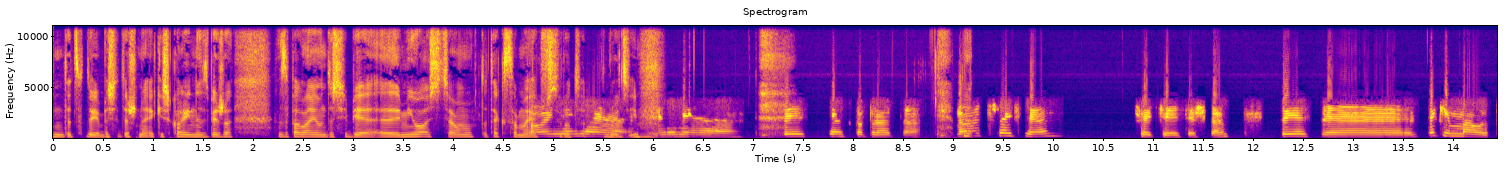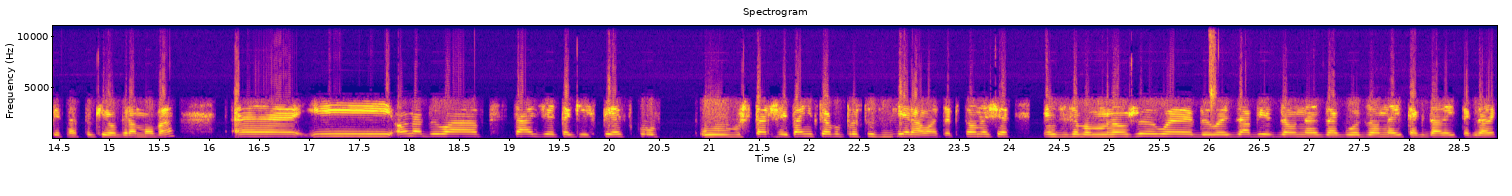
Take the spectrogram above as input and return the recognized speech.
decydujemy się też na jakieś kolejne zwierzę, zapałają do siebie e, miłością, to tak samo jak Oj, wśród nie, nie, ludzi. nie, nie. To jest ciężka praca. No a trzecie, trzecie jest jeszcze, to jest e, takie małe 15-kilogramowe e, i ona była w stadzie takich piesków u starszej pani, która po prostu zbierała te psy. One się między sobą mnożyły, były zabiedzone, zagłodzone i tak dalej, i tak dalej.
